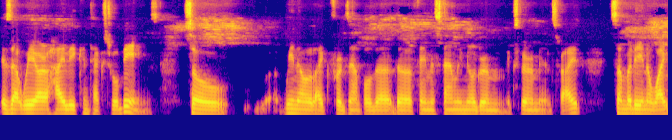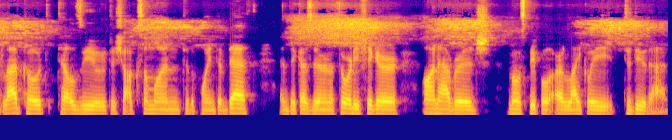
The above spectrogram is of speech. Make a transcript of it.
is that we are highly contextual beings. So we know, like, for example, the, the famous Stanley Milgram experiments, right? Somebody in a white lab coat tells you to shock someone to the point of death. And because they're an authority figure, on average, most people are likely to do that.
